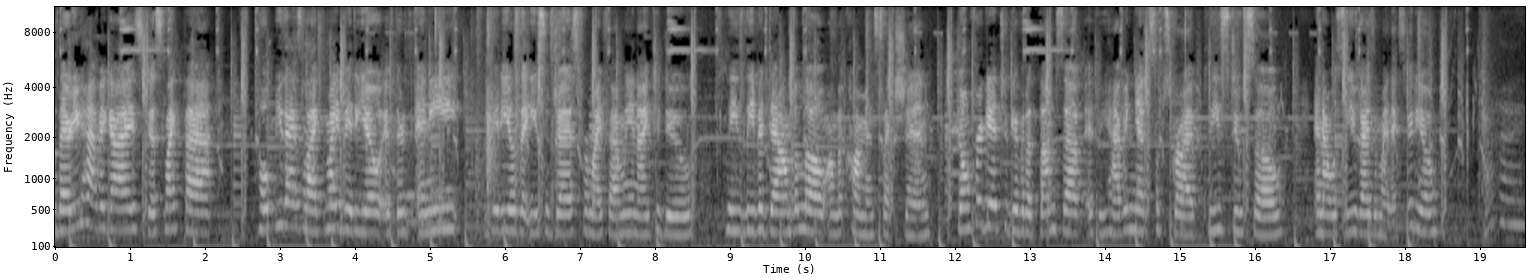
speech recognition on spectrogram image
So there you have it guys, just like that. Hope you guys liked my video. If there's any videos that you suggest for my family and I to do, please leave it down below on the comments section. Don't forget to give it a thumbs up. If you haven't yet subscribed, please do so. And I will see you guys in my next video. Bye.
